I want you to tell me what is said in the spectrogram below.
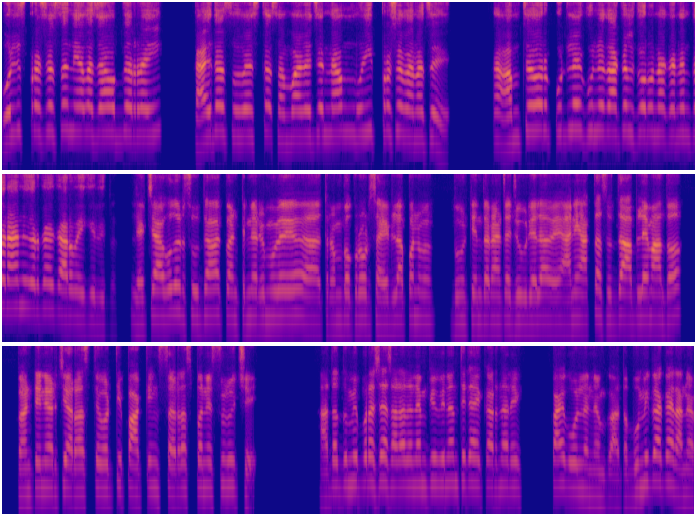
पोलीस प्रशासन याला जबाबदार राहील. कायदा सुव्यवस्था सांभाळण्याचे नाम मोहित प्रशासनाचे आहे. आमच्यावर कुठलेही गुन्हे दाखल करू नका नंतर आम्ही जर काही कारवाई केली तर. याच्या अगोदर सुद्धा कंटेनरमुळे त्र्यंबक रोड साईडला पण दोन तीन जणांचा जीव गेला आहे. आणि आता सुद्धा आपल्या मागं कंटेनरच्या रस्त्यावरती पार्किंग सर्रासपणे सुरूच आहे. आता तुम्ही प्रशासनाला नेमकी विनंती काय करणार आहे? काय बोलणं नेमकं? आता भूमिका काय राहणार?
